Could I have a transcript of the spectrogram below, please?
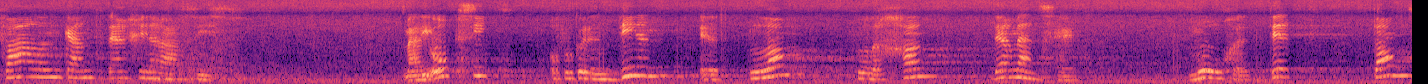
falen kent der generaties. Maar die ook ziet of we kunnen dienen in het plan voor de gang der mensheid. Mogen dit thans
